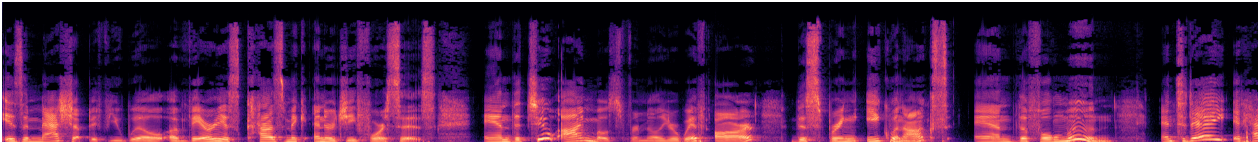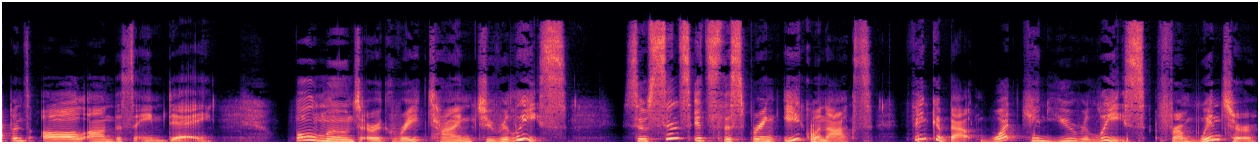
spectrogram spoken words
is a mashup, if you will, of various cosmic energy forces. And the two I'm most familiar with are the spring equinox and the full moon. And today it happens all on the same day. Full moons are a great time to release. So, since it's the spring equinox, Think about what can you release from winter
